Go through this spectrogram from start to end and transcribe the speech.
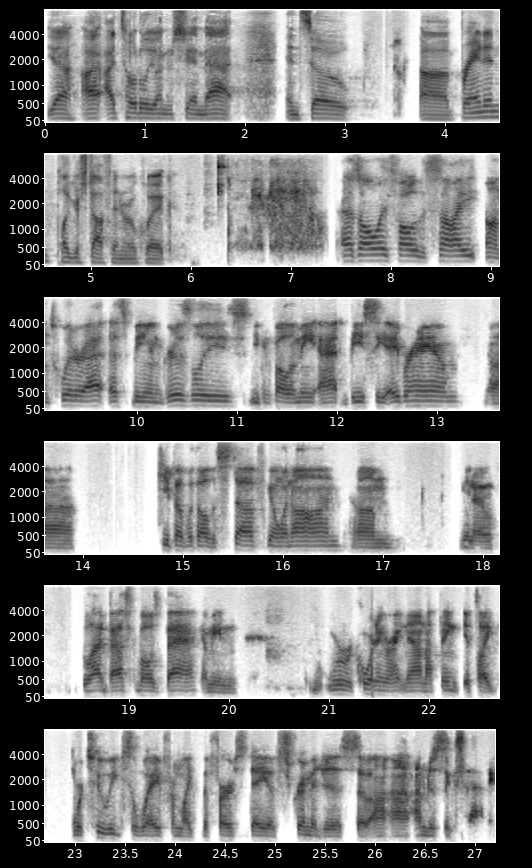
yeah, I, I totally understand that. And so uh, Brandon, plug your stuff in real quick. As always, follow the site on Twitter at SBN Grizzlies. You can follow me at BC Abraham. Uh, keep up with all the stuff going on. Um, you know, glad basketball is back. I mean, we're recording right now, and I think it's like we're two weeks away from like the first day of scrimmages. So I, am just excited.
